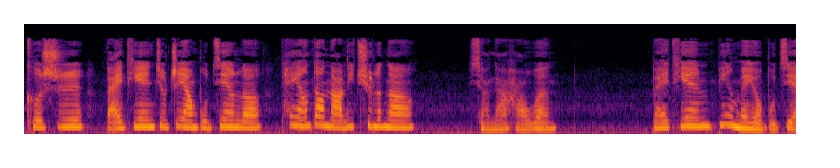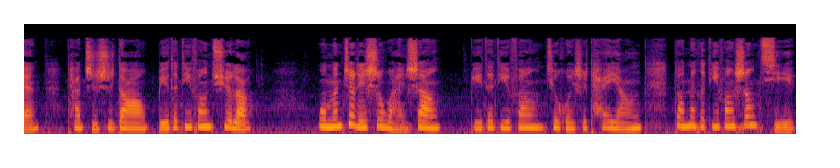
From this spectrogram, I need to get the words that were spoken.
可是白天就这样不见了，太阳到哪里去了呢？”小男孩问。“白天并没有不见，它只是到别的地方去了。我们这里是晚上，别的地方就会是太阳到那个地方升起。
